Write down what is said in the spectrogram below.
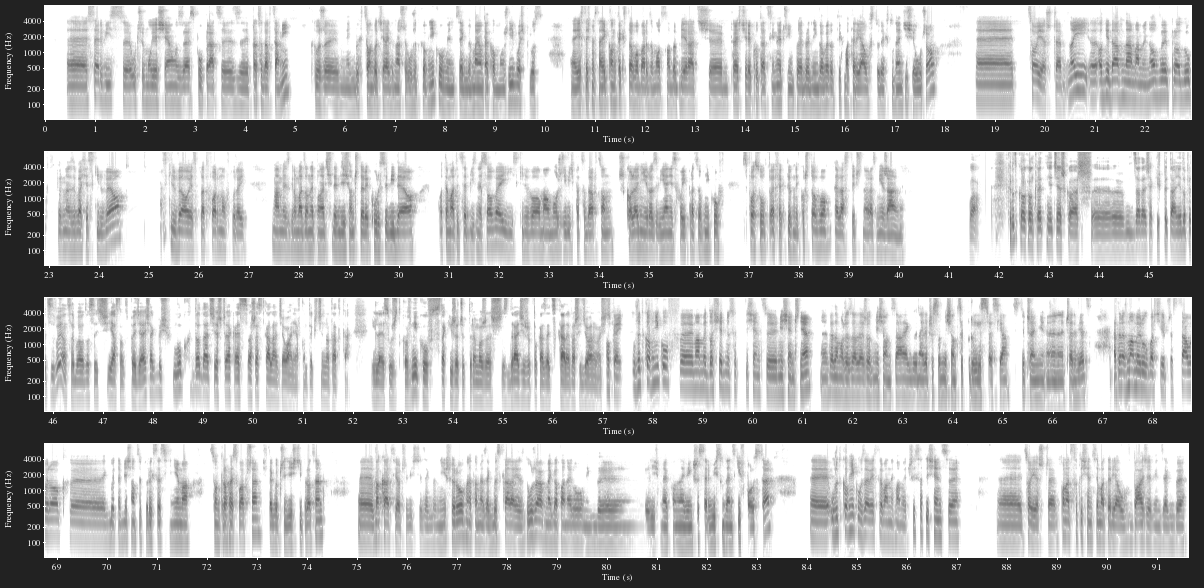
Serwis utrzymuje się ze współpracy z pracodawcami, którzy jakby chcą docierać do naszych użytkowników, więc jakby mają taką możliwość, plus e, jesteśmy w stanie kontekstowo bardzo mocno dobierać e, treści rekrutacyjne czy employer brandingowe do tych materiałów, z których studenci się uczą. E, co jeszcze? No i od niedawna mamy nowy produkt, który nazywa się Skillveo. Skillveo jest platformą, w której mamy zgromadzone ponad 74 kursy wideo, o tematyce biznesowej i Skillvo ma umożliwić pracodawcom szkolenie i rozwijanie swoich pracowników w sposób efektywny kosztowo, elastyczny oraz mierzalny. Wow. Krótko, konkretnie, ciężko aż yy, zadać jakieś pytanie doprecyzowujące, bo dosyć jasno odpowiedziałeś. Jakbyś mógł dodać jeszcze, jaka jest wasza skala działania w kontekście notatka? Ile jest użytkowników z takich rzeczy, które możesz zdradzić, żeby pokazać skalę waszej działalności? Okej, okay. użytkowników y, mamy do 700 tysięcy miesięcznie. Y, wiadomo, że zależy od miesiąca. Jakby najlepsze są miesiące, których jest sesja, styczeń, czerwiec. Natomiast mamy ruch właściwie przez cały rok. Jakby te miesiące, w których sesji nie ma, są trochę słabsze, tego 30%. E, wakacje oczywiście jest jakby mniejszy ruch, natomiast jakby skala jest duża. W Megapanelu jakby byliśmy jako największy serwis studencki w Polsce. E, użytkowników zarejestrowanych mamy 300 tysięcy. E, co jeszcze? Ponad 100 tysięcy materiałów w bazie, więc jakby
